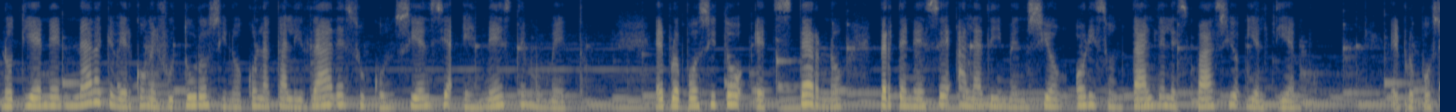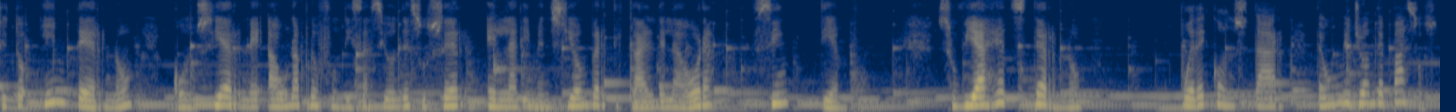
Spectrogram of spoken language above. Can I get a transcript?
No tiene nada que ver con el futuro, sino con la calidad de su conciencia en este momento. El propósito externo pertenece a la dimensión horizontal del espacio y el tiempo. El propósito interno concierne a una profundización de su ser en la dimensión vertical de la hora sin tiempo. Su viaje externo puede constar de un millón de pasos.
